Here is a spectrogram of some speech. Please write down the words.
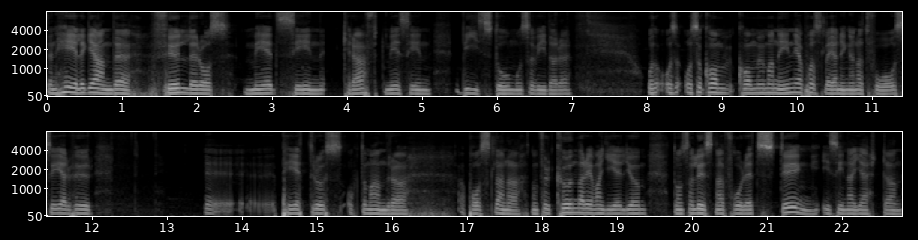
Den helige Ande fyller oss med sin kraft, med sin visdom och så vidare. Och, och, och så kom, kommer man in i Apostlagärningarna 2 och ser hur eh, Petrus och de andra apostlarna, de förkunnar evangelium, de som lyssnar får ett styng i sina hjärtan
